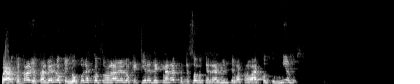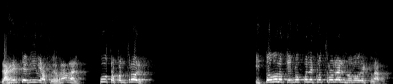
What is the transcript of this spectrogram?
Pues al contrario, tal vez lo que no puedes controlar es lo que quieres declarar, porque eso es lo que realmente va a trabajar con tus miedos. La gente vive aferrada al puto control. Y todo lo que no puede controlar no lo declara.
